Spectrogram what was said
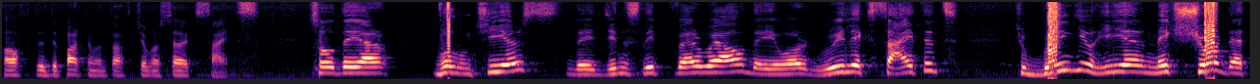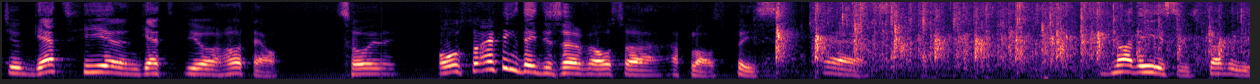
of the Department of Geoatmospheric Science. So they are volunteers. They didn't sleep very well. They were really excited to bring you here, and make sure that you get here and get to your hotel. So also, I think they deserve also applause, please. Yeah. It's not easy. It's not easy.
